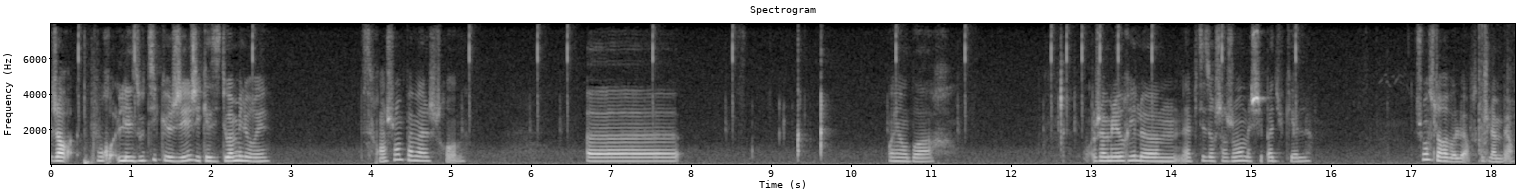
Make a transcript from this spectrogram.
Genre, pour les outils que j'ai, j'ai quasi tout amélioré. C'est franchement pas mal, je trouve. Euh... Voyons vais améliorer le, la vitesse de rechargement, mais je sais pas duquel. Je pense le revolver, parce que je l'aime bien.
